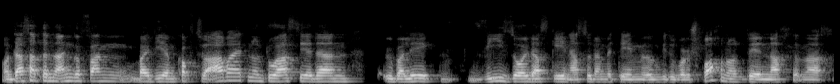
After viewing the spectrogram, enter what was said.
Und das hat dann angefangen, bei dir im Kopf zu arbeiten und du hast dir dann überlegt, wie soll das gehen? Hast du dann mit dem irgendwie drüber gesprochen und den nach, nach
